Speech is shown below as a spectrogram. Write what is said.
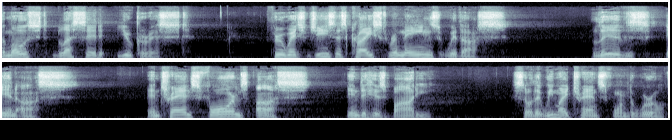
the most blessed Eucharist, through which Jesus Christ remains with us, lives in us, and transforms us into his body so that we might transform the world.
